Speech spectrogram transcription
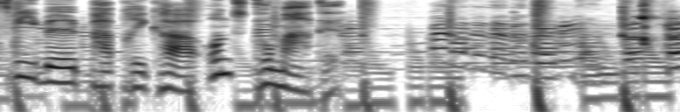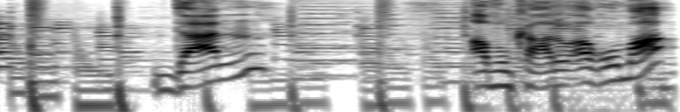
Zwiebel, Paprika und Tomate. Dann Avocado-Aroma.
